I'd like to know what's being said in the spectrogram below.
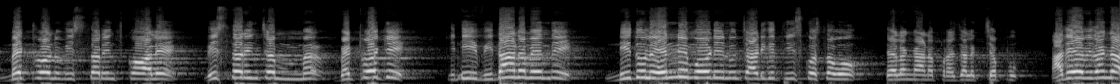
మెట్రోను విస్తరించుకోవాలి. విస్తరించే మెట్రోకి నీ విధానం ఏంది? నిధులు ఎన్ని మోడీ నుంచి అడిగి తీసుకొస్తావో తెలంగాణ ప్రజలకు చెప్పు. అదేవిధంగా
